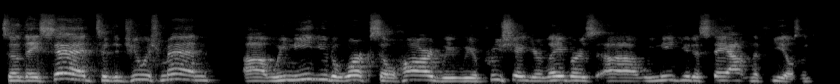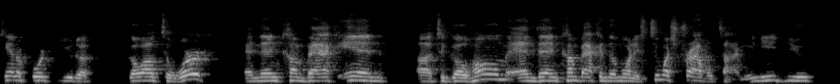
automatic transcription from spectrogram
So they said to the Jewish men, uh, we need you to work so hard. We, we appreciate your labors. Uh, we need you to stay out in the fields. We can't afford for you to go out to work and then come back in uh, to go home and then come back in the morning. It's too much travel time. We need you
